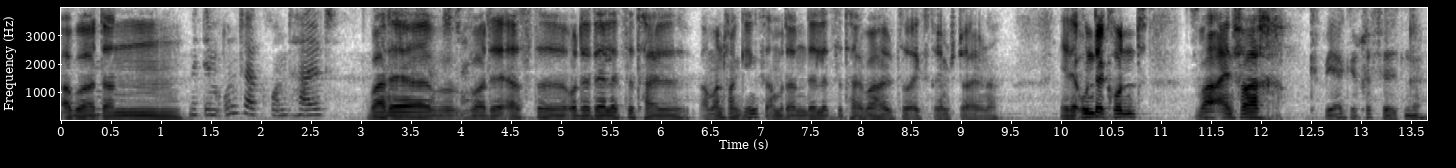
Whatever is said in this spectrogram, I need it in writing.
Aber dann Mit dem Untergrund halt. War der, war der erste oder der letzte Teil, am Anfang ging es, aber dann der letzte Teil war halt so extrem steil, ne? Ja, der Untergrund war einfach, Quer geriffelt, ne?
